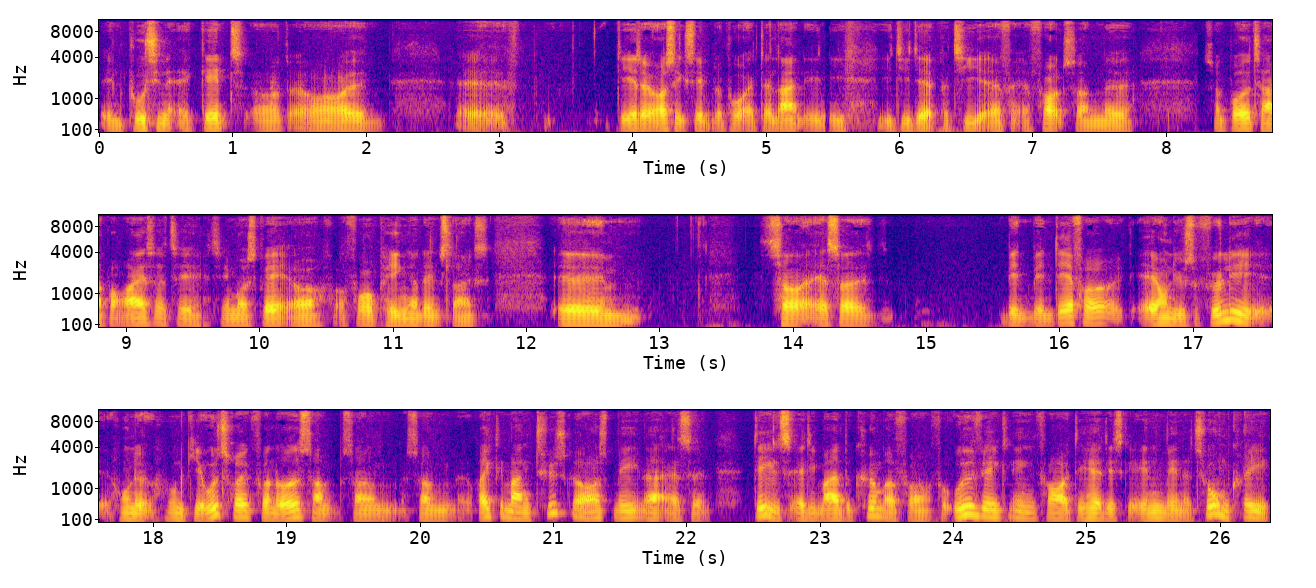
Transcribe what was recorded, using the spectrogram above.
en Putin-agent. Og, og øh, øh, det er der jo også eksempler på, at der langt ind i, i de der partier er, er folk, som... Øh, som både tager på rejser til, til Moskva og, og får penge og den slags. Øh, så altså, men, men derfor er hun jo selvfølgelig, hun, hun giver udtryk for noget, som, som, som rigtig mange tyskere også mener. Altså, dels er de meget bekymrede for, for udviklingen, for at det her det skal ende med en atomkrig,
